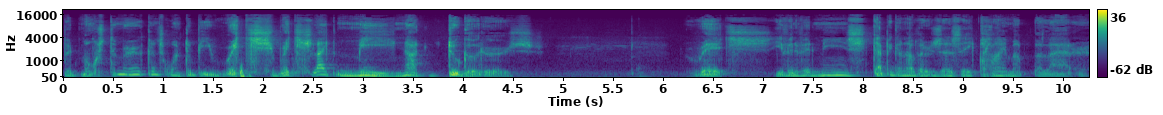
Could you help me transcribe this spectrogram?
But most Americans want to be rich, rich like me, not do gooders. Rich, even if it means stepping on others as they climb up the ladder.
